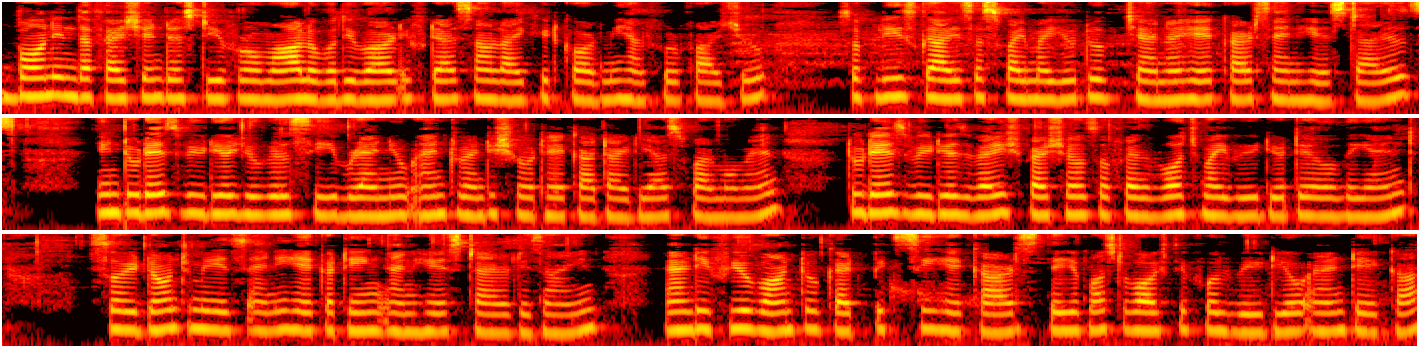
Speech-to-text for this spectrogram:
born in the fashion industry from all over the world. If that sound like it got me helpful for you. So please guys subscribe my YouTube channel haircuts and hairstyles. In today's video you will see brand new and 20 short haircut ideas for women. Today's video is very special so friends watch my video till the end so you don't miss any hair cutting and hairstyle design. And if you want to get pixie hair haircuts then you must watch the full video and take a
